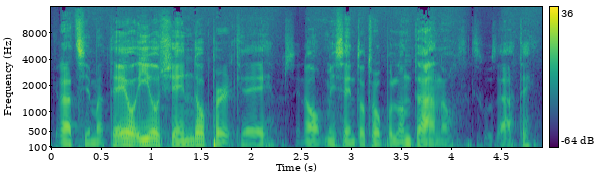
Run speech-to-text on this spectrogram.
Grazie Matteo, io scendo perché se no mi sento troppo lontano, scusate.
